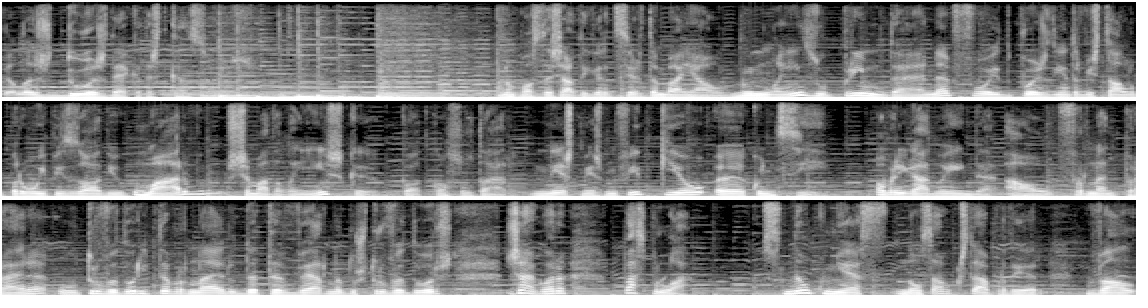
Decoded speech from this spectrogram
pelas duas décadas de canções. Não posso deixar de agradecer também ao Nuno Lains, o primo da Ana. Foi depois de entrevistá-lo para o episódio Uma Árvore, chamada Lains, que pode consultar neste mesmo feed, que eu a conheci. Obrigado ainda ao Fernando Pereira, o trovador e taberneiro da Taverna dos Trovadores. Já agora, passe por lá. Se não conhece, não sabe o que está a perder, vale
